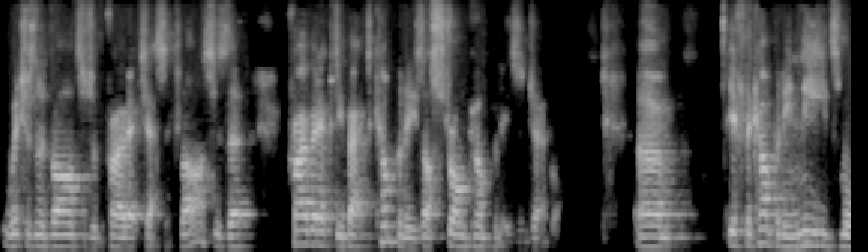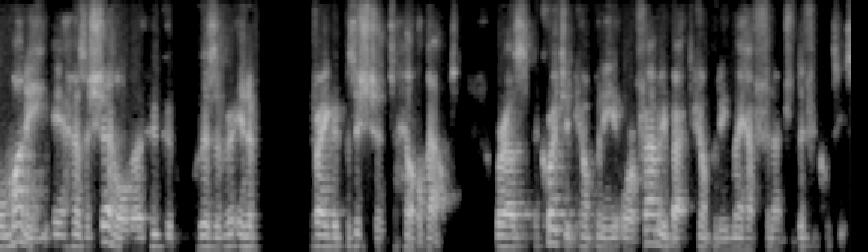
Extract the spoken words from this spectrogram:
which is an advantage of the private equity asset class, is that private equity-backed companies are strong companies in general. Um, if the company needs more money, it has a shareholder who could who is in a very good position to help out. Whereas a quoted company or a family-backed company may have financial difficulties.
